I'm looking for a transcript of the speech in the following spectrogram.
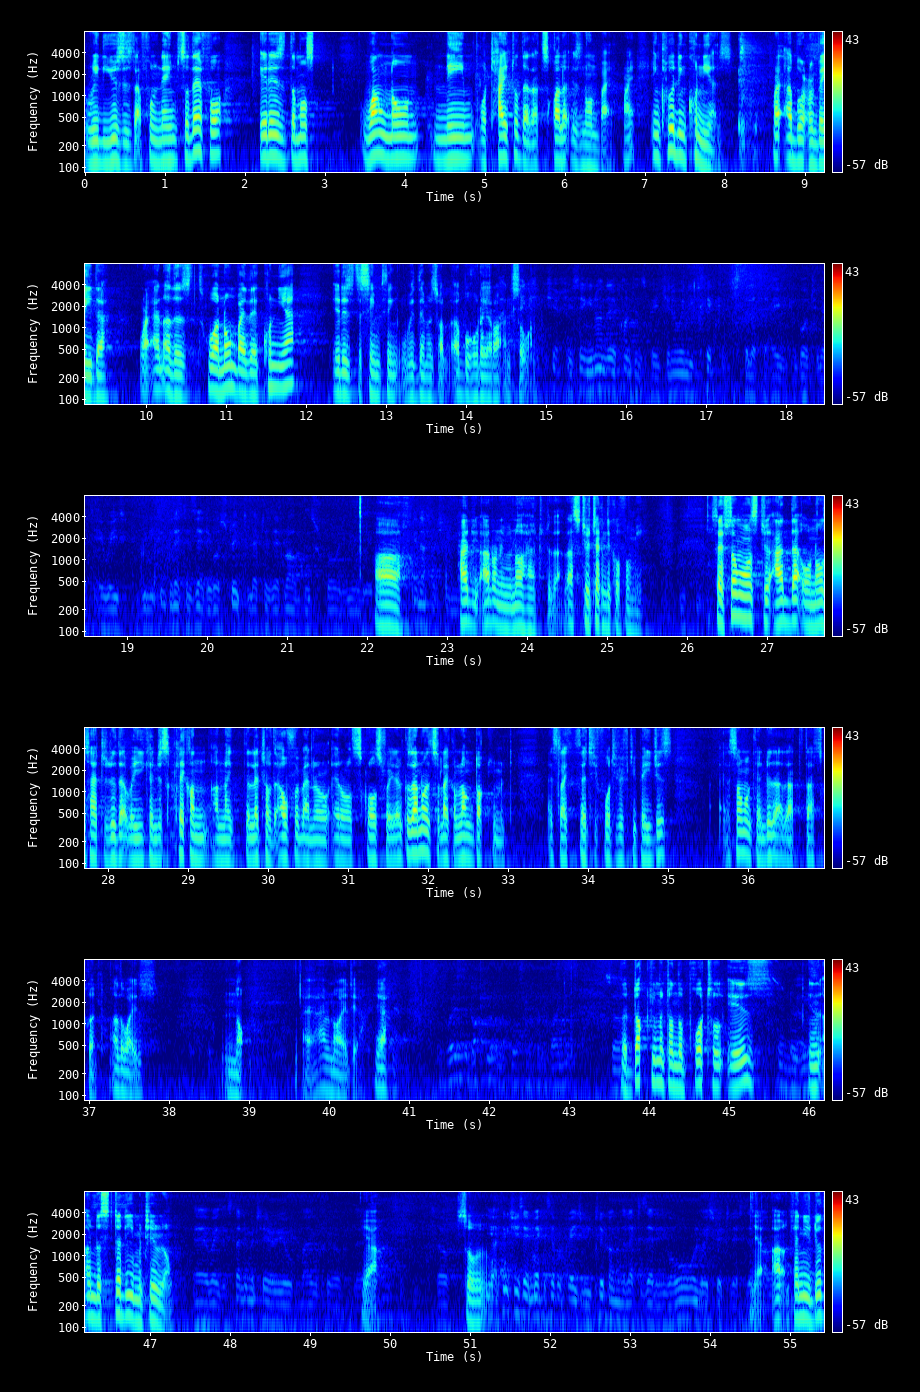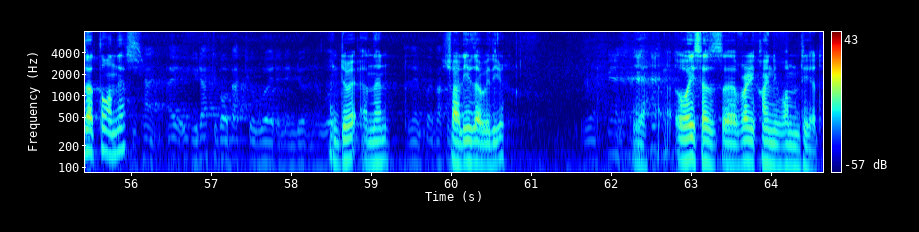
really uses that full name. So therefore, it is the most well-known name or title that that scholar is known by, right? Including kunyas, right? Abu Ubaidah, right? And others who are known by their kunya. It is the same thing with them as well, Abu Huraira and so on the contents page, you know, when you click just the letter A, you go to letter A, where you, when you click the letter Z, it goes straight to letter Z rather than scrolling. all the way. Uh, And that's what she means. how do you, I don't even know how to do that. That's too technical for me. So if someone wants to add that or knows how to do that, where you can just click on, on like the letter of the alphabet and it'll, it'll scroll straight because I know it's like a long document. It's like 30, 40, 50 pages. If someone can do that, that that's good. Otherwise, no. I have no idea. Yeah. The document on the portal is in, under study material. uh, wait, the study material, biography of the. Yeah. So, So yeah, I think she's saying make a separate page, and you click on the letter Z and you go all the way straight to letter Z. yeah, uh, can you do that though on this? You this can. I, you'd have to go back to a word and then do it on a word. and do it and then and then put it back shall I leave that with you? Yeah. Always has uh, very kindly volunteered.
